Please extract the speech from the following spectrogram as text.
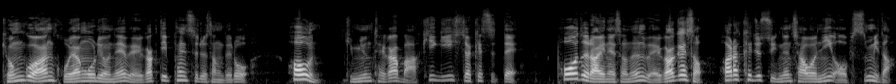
견고한 고양 오리온의 외곽 디펜스를 상대로 허운, 김윤태가 막히기 시작했을 때 포워드 라인에서는 외곽에서 활약해줄 수 있는 자원이 없습니다.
